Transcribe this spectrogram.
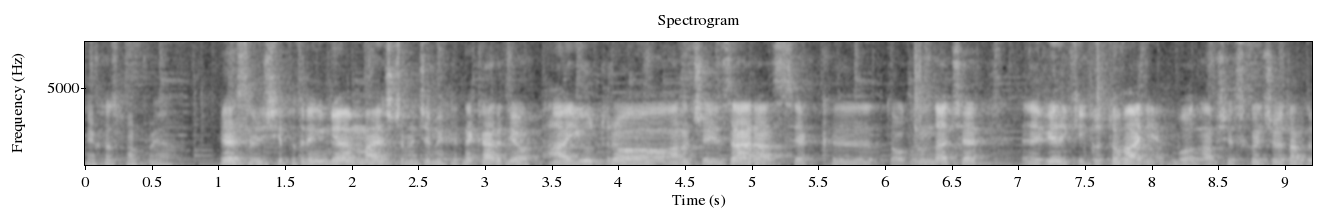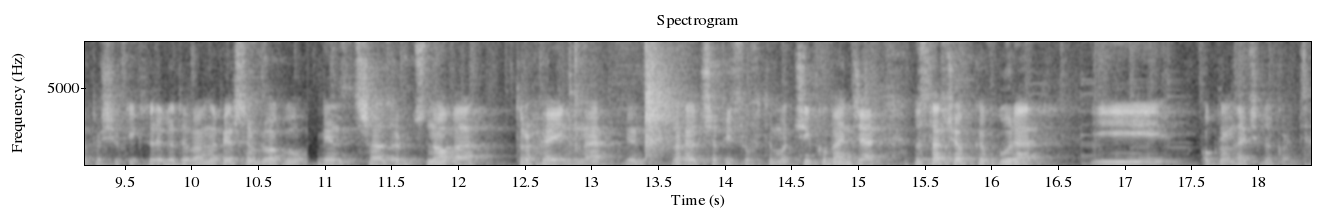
jak to smakuje. Ja jestem dzisiaj po treningu MMA, jeszcze będziemy jechać na cardio, a jutro, a raczej zaraz, jak e, to oglądacie, e, wielkie gotowanie, bo nam się skończyły tamte posiłki, które gotowałem na pierwszym vlogu, więc trzeba zrobić nowe, trochę inne, więc trochę przepisów w tym odcinku będzie. Zostawcie łapkę w górę i oglądajcie do końca.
